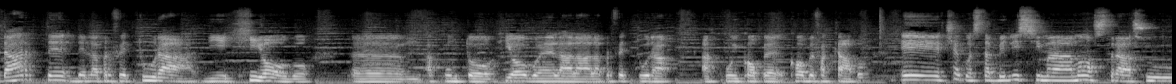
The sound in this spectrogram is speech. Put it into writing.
d'arte della prefettura di Hyogo. Ehm, appunto, Hyogo è la, la- la prefettura a cui Kobe, Kobe fa capo. E c'è questa bellissima mostra su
